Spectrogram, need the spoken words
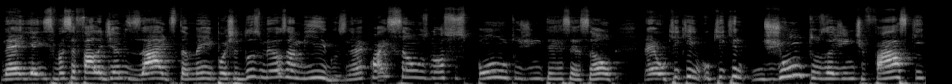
né? E aí, se você fala de amizades também, poxa, dos meus amigos, né? Quais são os nossos pontos de interseção, né? O que que, o que, que juntos a gente faz que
